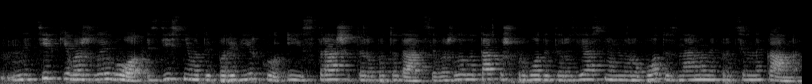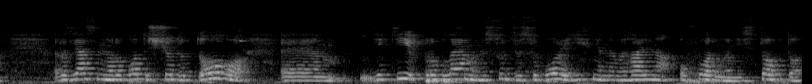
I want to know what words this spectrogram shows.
не тільки важливо здійснювати перевірку і страшити роботодавця, важливо також проводити роз'яснювальну роботу з найманими працівниками. Роз'яснювальну роботу щодо того, е, які проблеми несуть за собою їхня нелегальна оформленість. Тобто,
